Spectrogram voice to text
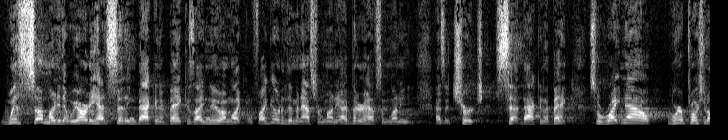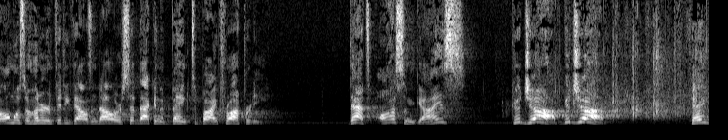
with some money that we already had sitting back in the bank because I knew I'm like, if I go to them and ask for money, I better have some money as a church set back in the bank. So right now, we're approaching almost $150,000 set back in the bank to buy property. That's awesome, guys. Good job. Good job. Okay?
